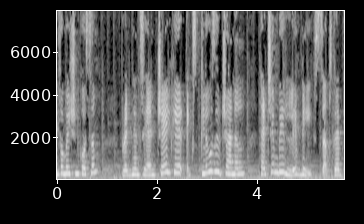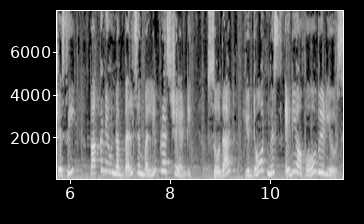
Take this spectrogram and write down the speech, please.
ఇన్ఫర్మేషన్ కోసం pregnancy and child care exclusive channel HMB లివ్ని సబ్స్క్రైబ్ చేసి పక్కనే ఉన్న బెల్ సింబల్ని ప్రెస్ చేయండి so that you don't miss any of our videos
